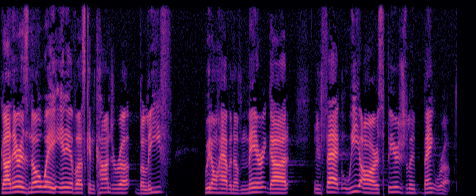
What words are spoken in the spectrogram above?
God, there is no way any of us can conjure up belief. We don't have enough merit, God. In fact, we are spiritually bankrupt.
